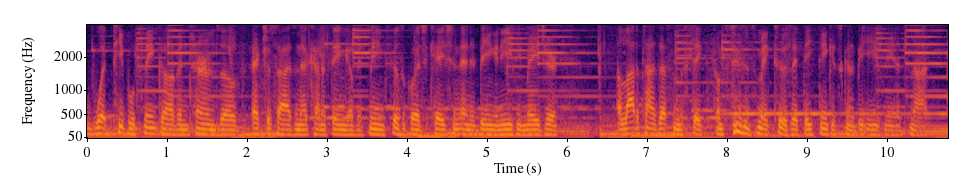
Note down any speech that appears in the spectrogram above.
what people think of in terms of exercise and that kind of thing, of it being physical education and it being an easy major. A lot of times that's a mistake some students make too, is that they think it's going to be easy and it's not.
